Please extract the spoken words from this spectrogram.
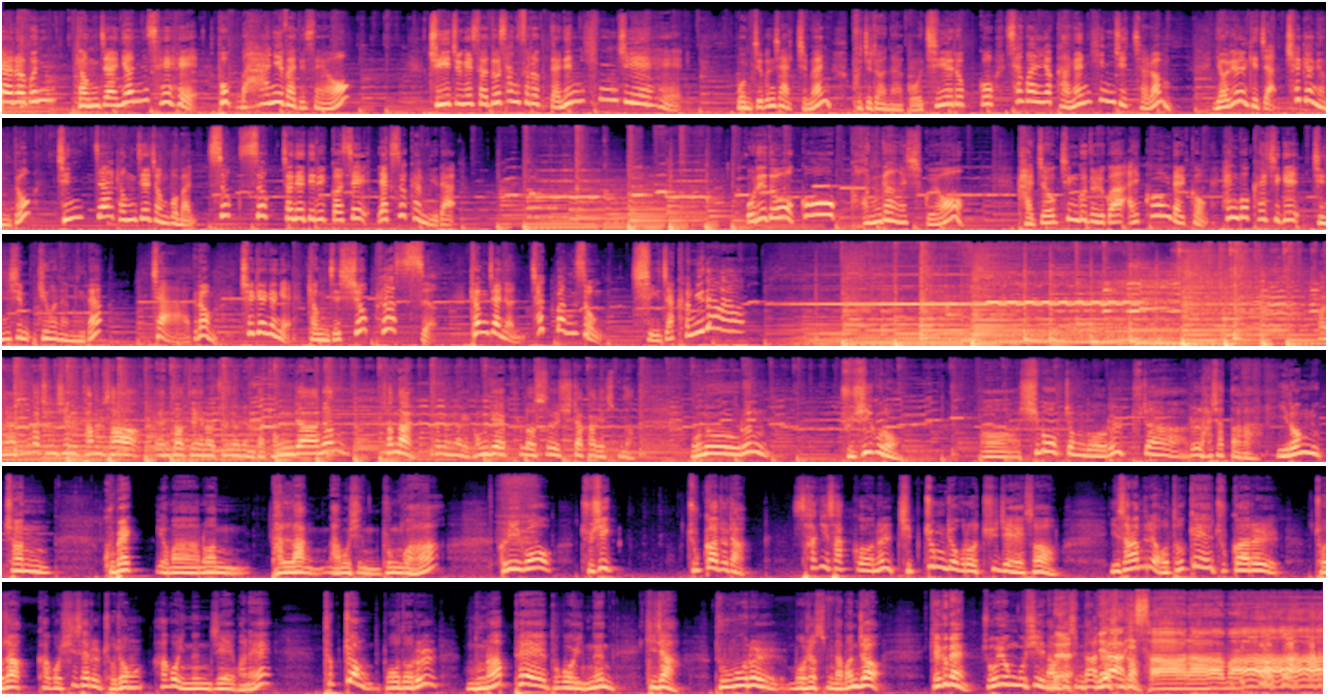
청취자 여러분, 경자년 새해 복 많이 받으세요. 쥐 중에서도 상스럽다는 흰쥐의 해. 몸집은 작지만 부지런하고 지혜롭고 생활력 강한 흰쥐처럼 열혈 기자 최경영도 진짜 경제 정보만 쏙쏙 전해드릴 것을 약속합니다. 올해도 꼭 건강하시고요. 가족, 친구들과 알콩달콩 행복하시길 진심 기원합니다. 자, 그럼 최경영의 경제쇼 플러스 경자년 첫 방송 시작합니다. 안녕하십니까 진실탐사 엔터테이너 최경영입니다. 경자년 첫날 최경영의 경제 플러스 시작하겠습니다. 오늘은 주식으로 어, 15억 정도를 투자를 하셨다가 1억 6천9백여만 원 달랑 남으신 분과 그리고 주식 주가 조작 사기 사건을 집중적으로 취재해서 이 사람들이 어떻게 주가를 조작하고 시세를 조정하고 있는지에 관해 특정 보도를 눈앞에 두고 있는 기자 두 분을 모셨습니다. 먼저 개그맨 조용구 씨 나오셨습니다. 네. 안녕하십니까? 야, 이 사람아,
